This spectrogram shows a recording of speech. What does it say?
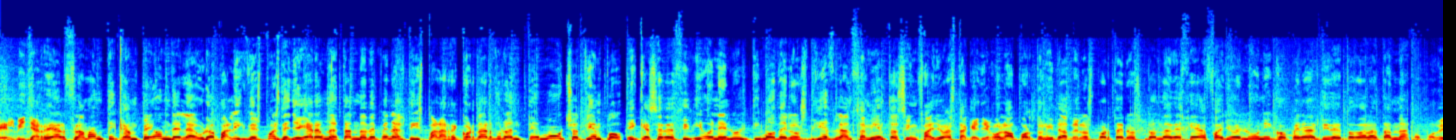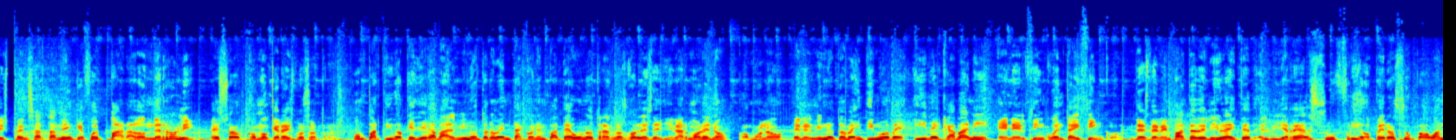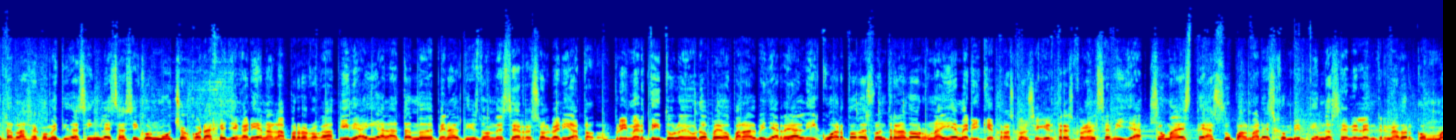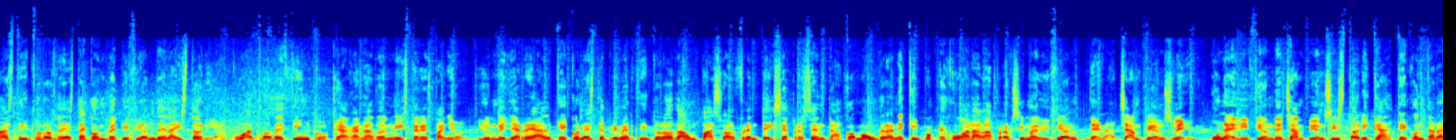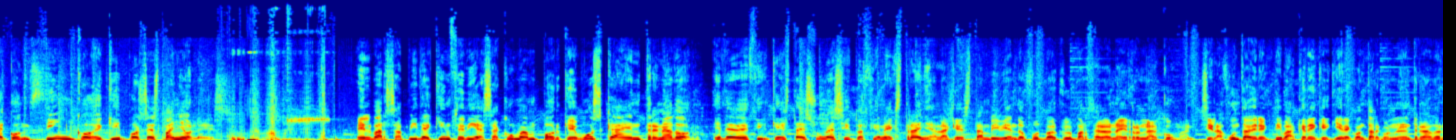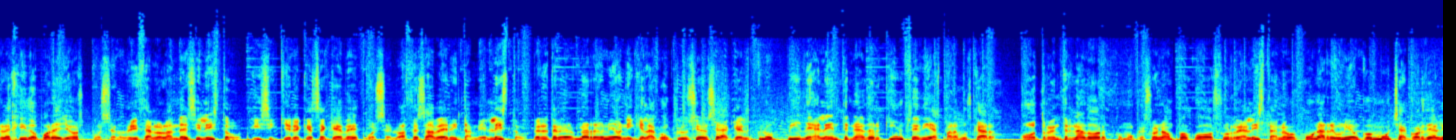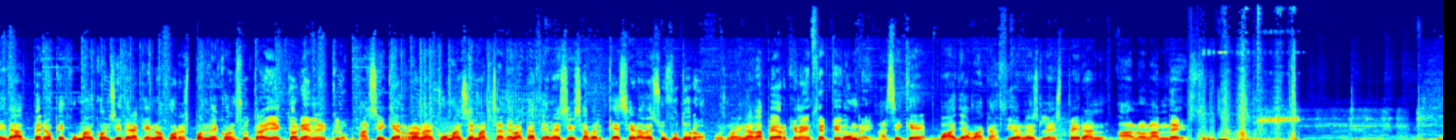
El Villarreal flamante campeón de la Europa League después de llegar a una tanda de penaltis para recordar durante mucho tiempo y que se decidió en el último de los 10 lanzamientos sin fallo hasta que llegó la oportunidad de los porteros donde De Gea falló el único penalti de toda la tanda o podéis pensar también que fue paradón de Rulli. Eso como queráis vosotros. Un partido que llegaba al minuto 90 con empate a uno tras los goles de Gerard Moreno, como no, en el minuto 29 y de Cavani en el 55. Desde el empate del United el Villarreal sufrió pero supo aguantar las acometidas inglesas y con mucho coraje llegarían a la prórroga y de ahí a la tanda de penaltis donde se resolvería todo. Primer título europeo para el Villarreal y cuarto de su entrenador, Unai Emery, que tras conseguir tres con el Sevilla, suma este a su palmarés convirtiéndose en el entrenador con más títulos de esta competición de la historia. Cuatro de cinco que ha ganado el míster español y un Villarreal que con este primer título da un paso al frente y se presenta como un gran equipo que jugará la próxima edición de la Champions League. Una edición de Champions histórica que contará con cinco equipos españoles. El Barça pide 15 días a Kuman porque busca entrenador. He de decir que esta es una situación extraña la que están viviendo Fútbol Club Barcelona y Ronald Kuman. Si la junta directiva cree que quiere contar con un entrenador elegido por ellos, pues se lo dice al holandés y listo. Y si quiere que se quede, pues se lo hace saber y también listo. Pero tener una reunión y que la conclusión sea que el club pide al entrenador 15 días para buscar otro entrenador, como que suena un poco surrealista, ¿no? Una reunión con mucha cordialidad, pero que Kuman considera que no corresponde con su trayectoria en el club. Así que Ronald Kuman se marcha de vacaciones sin saber qué será de su futuro. Pues no hay nada peor que la incertidumbre. Así que vaya vacaciones le esperan al holandés.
